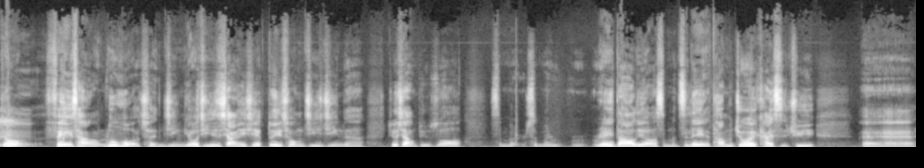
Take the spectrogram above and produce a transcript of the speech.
就嗯非常炉火纯青，尤其是像一些对冲基金呢，就像比如说什么什么 Ray Dalio 什么之类的，他们就会开始去呃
